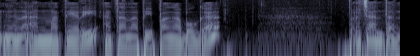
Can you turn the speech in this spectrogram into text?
ngenaan materi Atanapi pangaboga. Percanten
